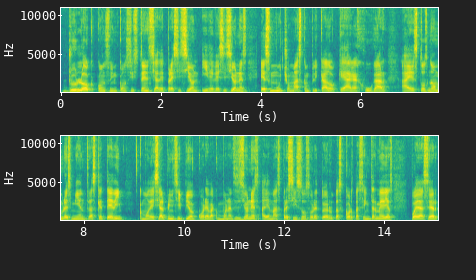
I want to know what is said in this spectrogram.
Drew Locke, con su inconsistencia de precisión y de decisiones, es mucho más complicado que haga jugar a estos nombres, mientras que Teddy, como decía al principio, coreba con buenas decisiones, además preciso, sobre todo de rutas cortas e intermedias, puede hacer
